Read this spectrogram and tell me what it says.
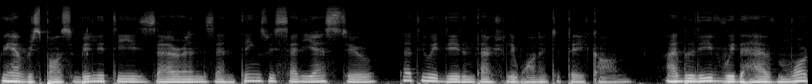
We have responsibilities, errands, and things we said yes to that we didn't actually wanted to take on. I believe we'd have more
